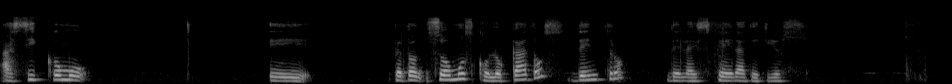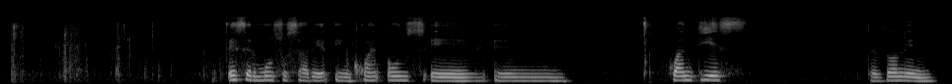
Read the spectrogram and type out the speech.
Así como, perdón, somos colocados dentro de la esfera de Dios. es hermoso saber en Juan 11, eh, en Juan 10, perdón, en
